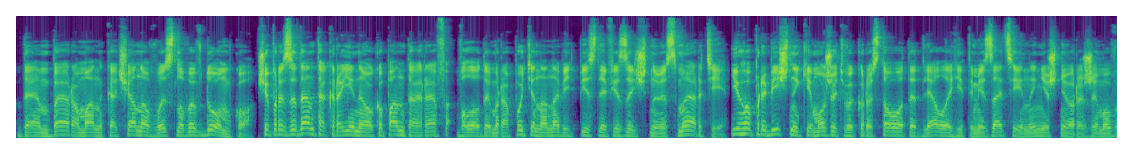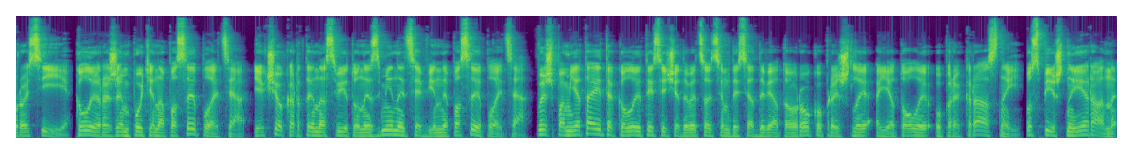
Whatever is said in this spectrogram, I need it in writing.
ДМБ Роман Качанов висловив думку, що президента країни-окупанта РФ Володимира Путіна навіть після фізичної смерті його прибічники можуть використовувати для легітимізації нинішнього режиму в Росії. Коли режим Путіна посиплеться, якщо картина світу не зміниться, він не посиплеться. Ви ж пам'ятаєте, коли 1979 року прийшли аятоли у прекрасний, успішний Іран.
